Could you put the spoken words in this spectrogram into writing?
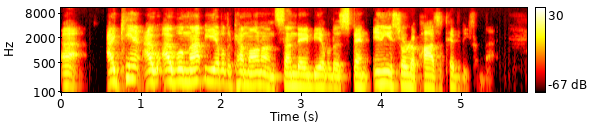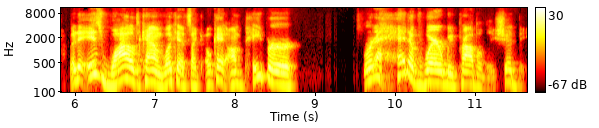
Uh, I can't, I, I will not be able to come on on Sunday and be able to spend any sort of positivity from that. But it is wild to kind of look at. It's like, okay, on paper, we're ahead of where we probably should be.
